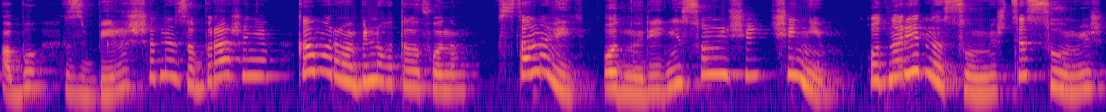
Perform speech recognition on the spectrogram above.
або збільшене зображення камери мобільного телефону. Встановіть однорідні суміші чи ні. Однорідна суміш це суміш,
